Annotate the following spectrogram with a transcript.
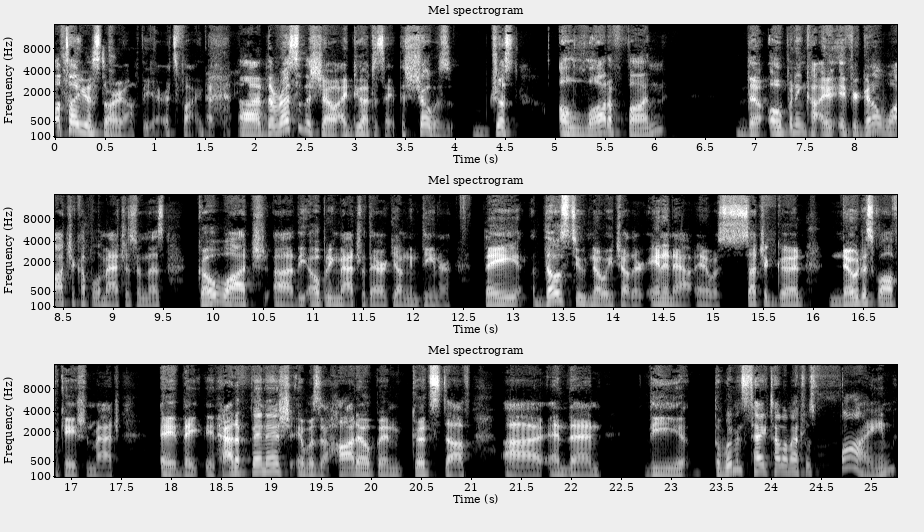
I'll tell you a story off the air. It's fine. Okay. Uh, the rest of the show, I do have to say, the show was just – a lot of fun. The opening, if you're gonna watch a couple of matches from this, go watch uh, the opening match with Eric Young and Deaner They those two know each other in and out, and it was such a good no disqualification match. It, they it had a finish. It was a hot open, good stuff. Uh, and then the the women's tag title match was fine.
